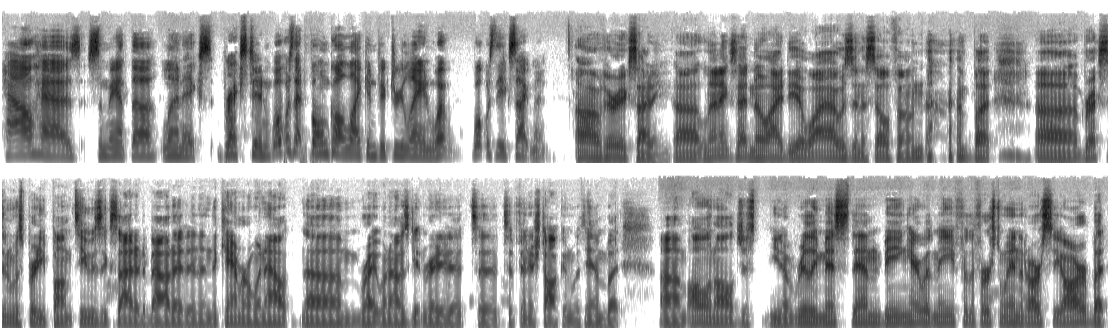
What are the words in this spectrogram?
How has Samantha Lennix Brexton? What was that phone call like in Victory Lane? What what was the excitement? Oh, very exciting. Uh, Lennix had no idea why I was in a cell phone, but uh, Brexton was pretty pumped. He was excited about it. And then the camera went out um, right when I was getting ready to, to, to finish talking with him. But um, all in all, just, you know, really miss them being here with me for the first win at RCR. But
